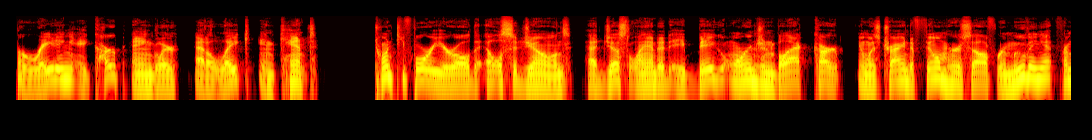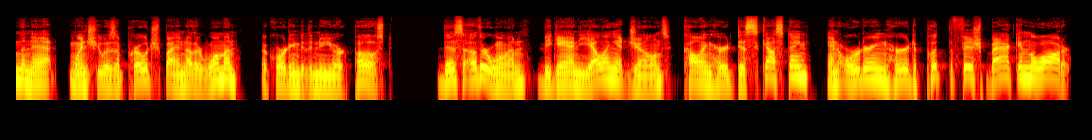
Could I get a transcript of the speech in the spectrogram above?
berating a carp angler at a lake in Kent. 24 year old Elsa Jones had just landed a big orange and black carp and was trying to film herself removing it from the net when she was approached by another woman, according to the New York Post. This other woman began yelling at Jones, calling her disgusting, and ordering her to put the fish back in the water.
